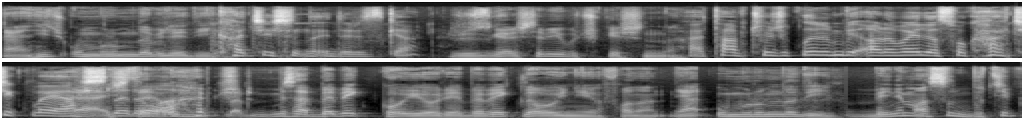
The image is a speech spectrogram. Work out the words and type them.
Yani hiç umurumda bile değil. Kaç yaşındaydı Rüzgar? Rüzgar işte bir buçuk yaşında. Ha, tabii çocukların bir arabayla sokağa çıkma Ya yaşları işte o- var. mesela bebek koyuyor oraya, bebekle oynuyor falan. Yani umurumda değil. Benim asıl bu tip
